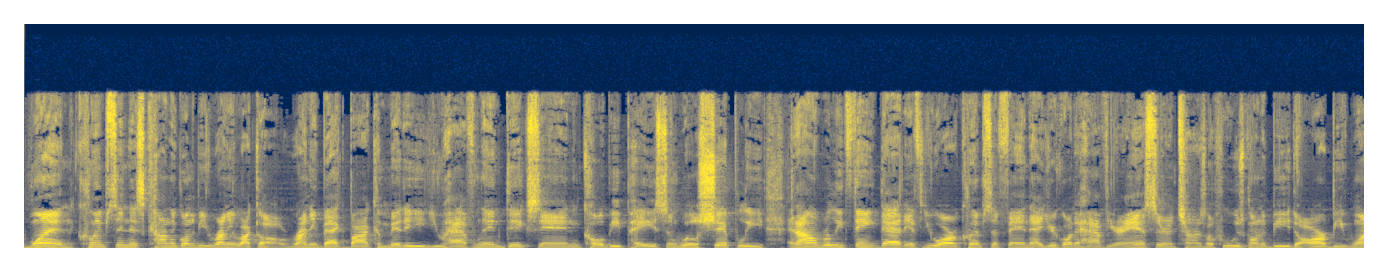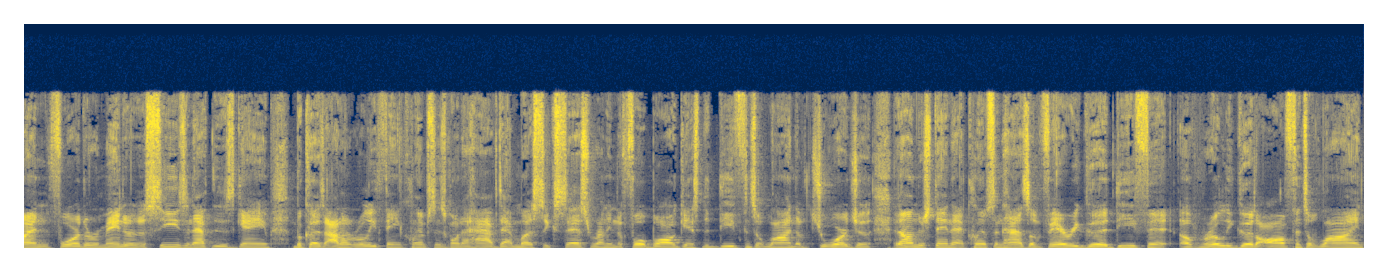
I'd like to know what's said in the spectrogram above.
One, Clemson is kind of going to be running like a running back by committee. You have Lynn Dixon, Kobe Pace, and Will Shipley. And I don't really think that if you are a Clemson fan that you're going to have your answer in terms of who's going to be the RB1 for the remainder of the season after this game because I don't really think Clemson is going to have that much success running the football against the defensive line of Georgia. And I understand that Clemson has a very good defense, a really good offensive line,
